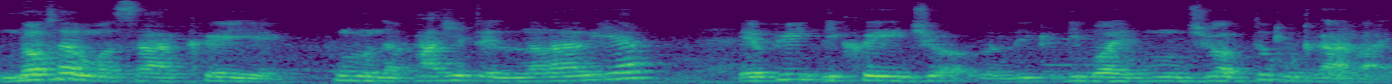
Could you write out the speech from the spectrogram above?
Non seulement ça a créé pour ne pas l'arrière, e pi li kreye job, li, li boy moun job tout pou travay.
